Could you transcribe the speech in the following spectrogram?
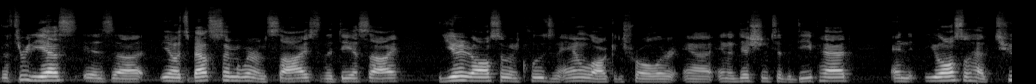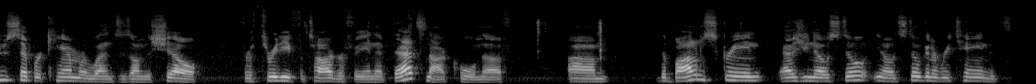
the 3DS is uh, you know it's about similar in size to the DSi. The unit also includes an analog controller uh, in addition to the D-pad, and you also have two separate camera lenses on the shell for 3D photography. And if that's not cool enough, um, the bottom screen, as you know, still you know it's still going to retain its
